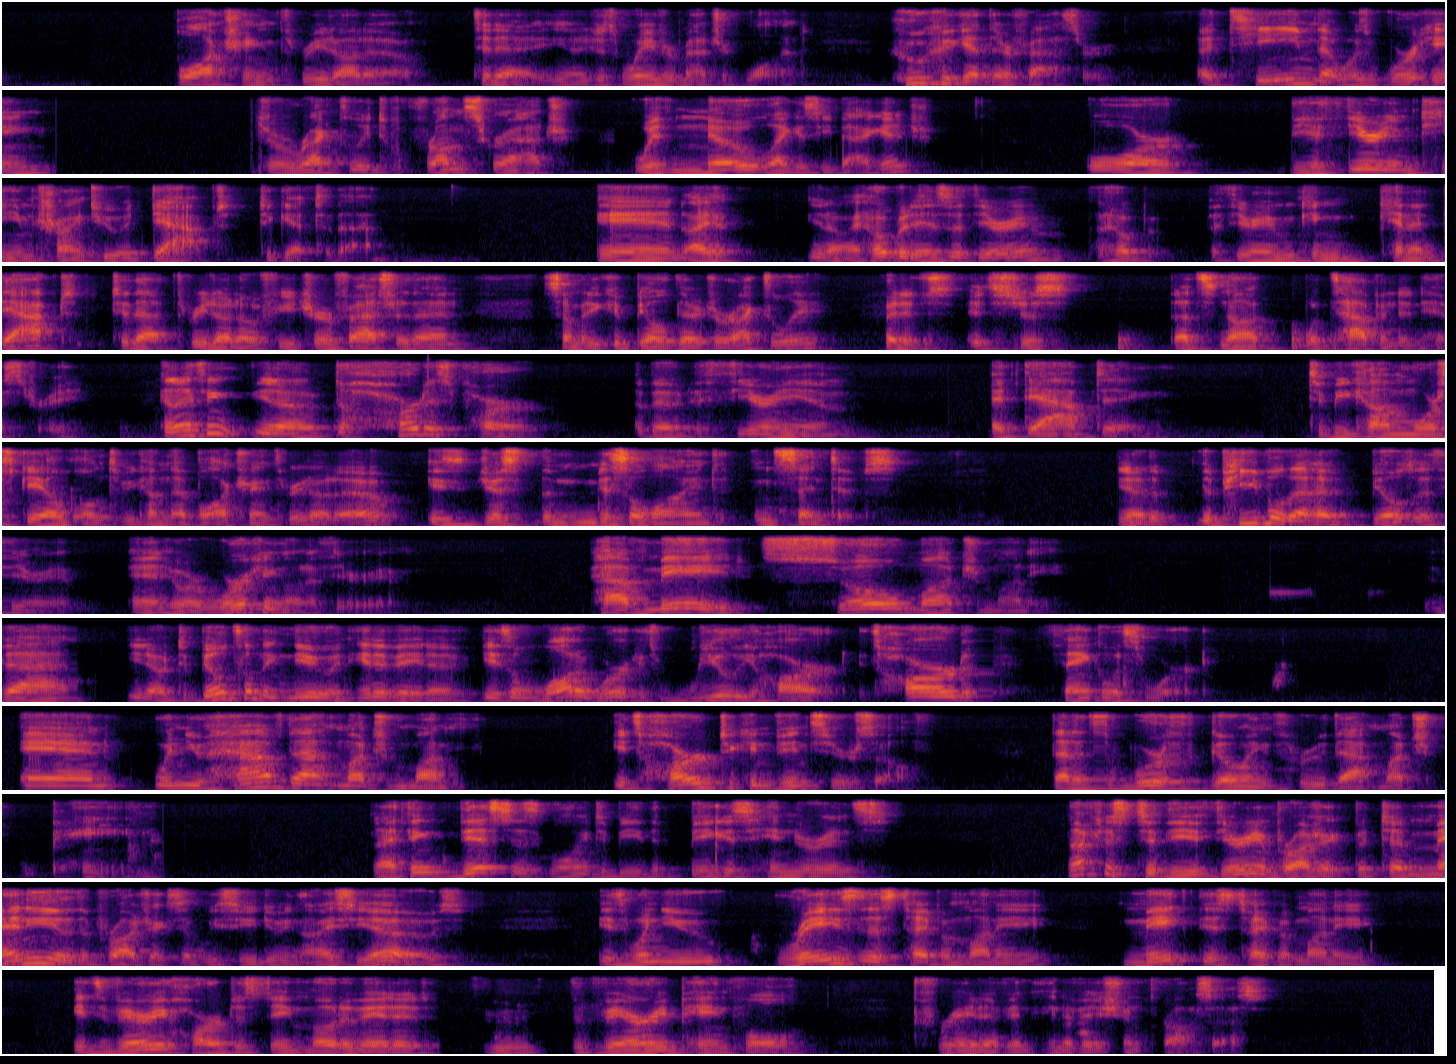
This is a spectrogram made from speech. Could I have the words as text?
blockchain 3.0 today, you know, just wave your magic wand. Who could get there faster? A team that was working directly to, from scratch with no legacy baggage, or the Ethereum team trying to adapt to get to that. And I, you know, I hope it is Ethereum. I hope Ethereum can can adapt to that 3.0 feature faster than somebody could build there directly. But it's it's just that's not what's happened in history. And I think you know the hardest part about Ethereum adapting to become more scalable and to become that blockchain 3.0 is just the misaligned incentives. You know, the, the people that have built Ethereum and who are working on Ethereum have made so much money that, you know, to build something new and innovative is a lot of work. It's really hard. It's hard, thankless work. And when you have that much money, it's hard to convince yourself that it's worth going through that much pain. And I think this is going to be the biggest hindrance, not just to the Ethereum project, but to many of the projects that we see doing ICOs, is when you raise this type of money, make this type of money, it's very hard to stay motivated through the very painful creative and innovation process.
